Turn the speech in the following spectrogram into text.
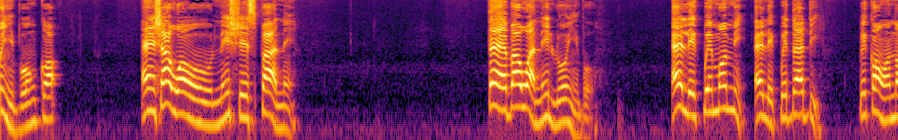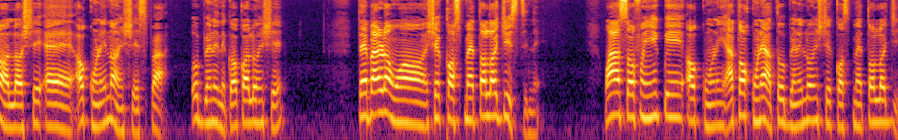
òyìnbó ń kọ́. Ẹ̀ ṣàwọ̀ ò ní ṣe spa ni. Tẹ́ ẹ bá wà nílùú òyìnbó ẹ lè pe mọ́mì ẹ lè pe dádì pé káwọn náà lọ ṣe ọkùnrin náà ń ṣe spa. Obìnrin nìkan kọ́ ló ń ṣe. Tẹ́ bá rọ̀ wọ́n ṣe cosmetologist ni wọ́n á sọ fún yín pé ọkùnrin àtọkùnrin àtobìnrin ló ń ṣe cosmetology.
